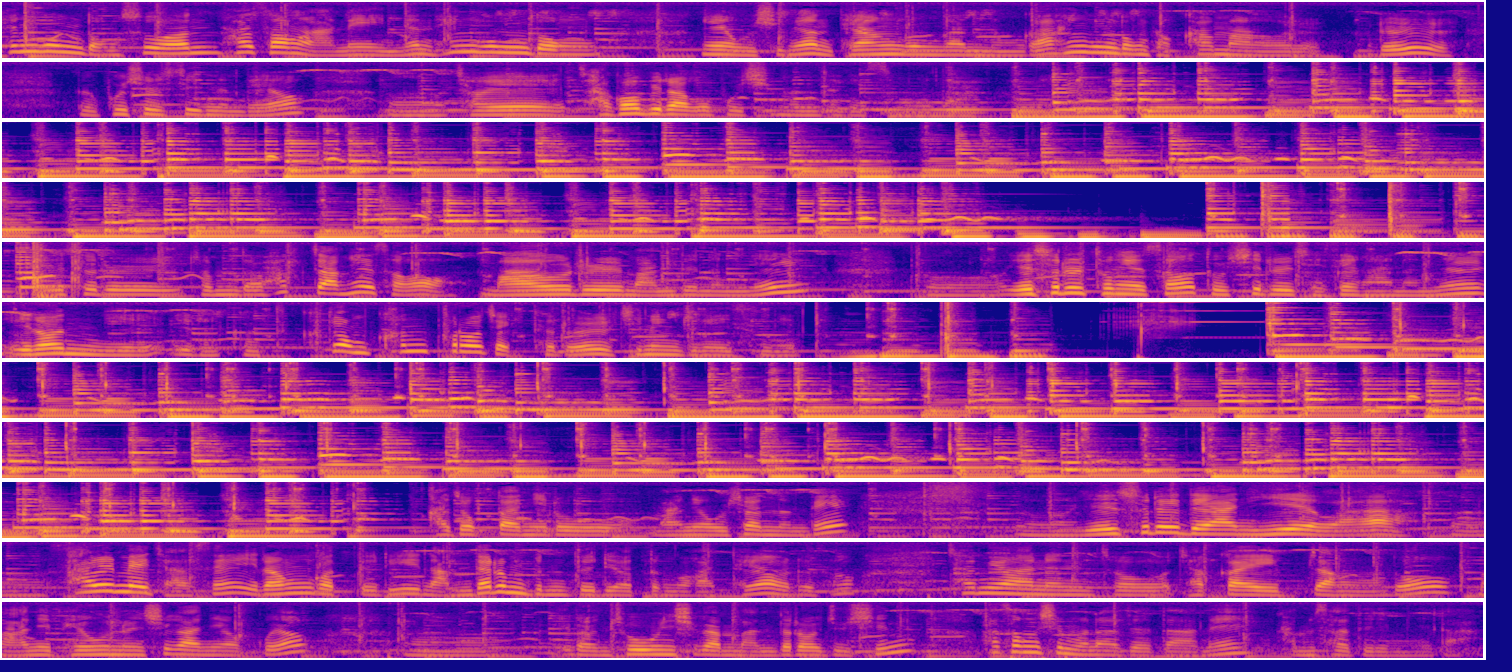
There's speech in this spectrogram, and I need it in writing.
행궁동 수원 화성 안에 있는 행궁동 에 오시면 대한공간농가 행궁동 벽화마을을 그 보실 수 있는데요. 어, 저의 작업이라고 보시면 되겠습니다. 좀 더 확장해서 마을을 만드는 일, 어, 예술을 통해서 도시를 재생하는 일, 이런 일, 좀 큰 프로젝트를 진행 중에 있습니다. 가족 단위로 많이 오셨는데 어, 예술에 대한 이해와 어, 삶의 자세 이런 것들이 남다른 분들이었던 것 같아요. 그래서 참여하는 저 작가의 입장도 많이 배우는 시간이었고요. 어, 이런 좋은 시간 만들어 주신 화성시 문화재단에 감사드립니다.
